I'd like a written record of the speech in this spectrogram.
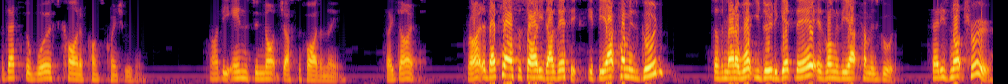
But that's the worst kind of consequentialism. Right? The ends do not justify the means. They don't. Right? That's how society does ethics. If the outcome is good, doesn't matter what you do to get there as long as the outcome is good. That is not true.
